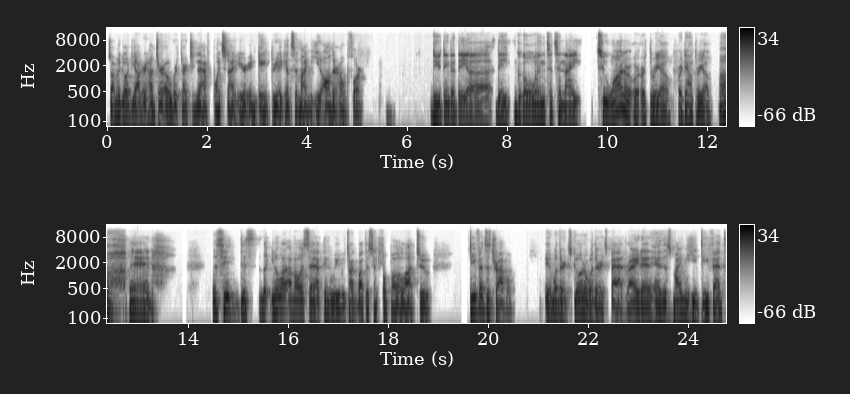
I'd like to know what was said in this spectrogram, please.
So I'm going to go DeAndre Hunter over 13 and a half points tonight here in game three against the Miami Heat on their home floor. Do you think that they uh they go into tonight 2-1 or or, or 3-0 or down 3-0? Oh man, this hit this like you know what I've always said. I think we we talk about this in football a lot too. Defense is travel, it, whether it's good or whether it's bad, right? And yeah. and this Miami Heat defense,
